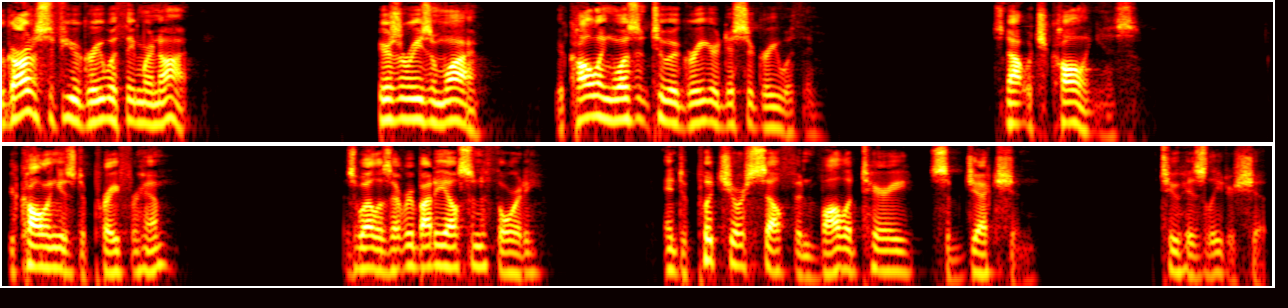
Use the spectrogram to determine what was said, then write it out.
regardless if you agree with him or not. Here's the reason why your calling wasn't to agree or disagree with him, It's not what your calling is. Your calling is to pray for him, as well as everybody else in authority, and to put yourself in voluntary subjection to his leadership.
